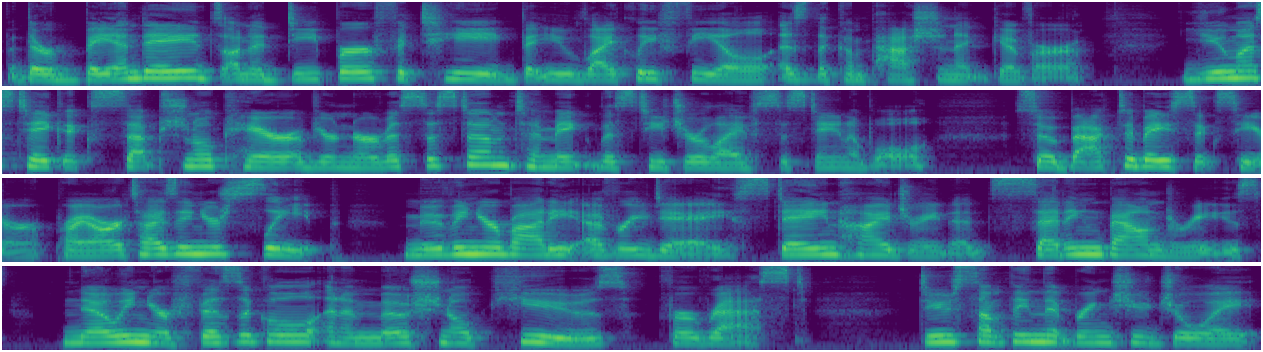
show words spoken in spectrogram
but they're band aids on a deeper fatigue that you likely feel as the compassionate giver. You must take exceptional care of your nervous system to make this teacher life sustainable. So, back to basics here prioritizing your sleep, moving your body every day, staying hydrated, setting boundaries, knowing your physical and emotional cues for rest. Do something that brings you joy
